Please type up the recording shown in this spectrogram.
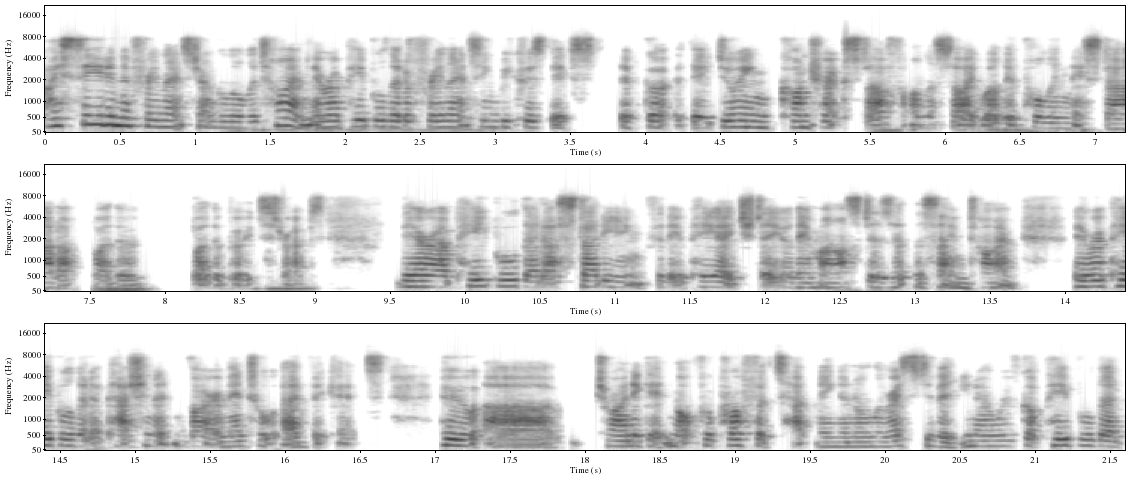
I see it in the freelance jungle all the time. There are people that are freelancing because they've they've got they're doing contract stuff on the side while they're pulling their startup by the by the bootstraps. There are people that are studying for their PhD or their master's at the same time. There are people that are passionate environmental advocates who are trying to get not for profits happening and all the rest of it. You know, we've got people that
